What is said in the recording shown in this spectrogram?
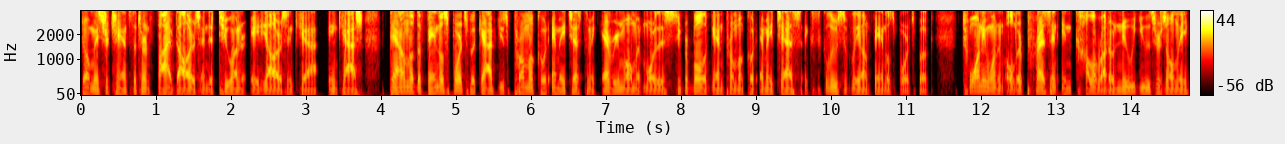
Don't miss your chance to turn five dollars into two hundred eighty dollars in ca- in cash. Download the FanDuel Sportsbook app. Use promo code MHS to make every moment more this Super Bowl. Again, promo code MHS exclusively on FanDuel Sportsbook. 21 and older, present in Colorado. New users only.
